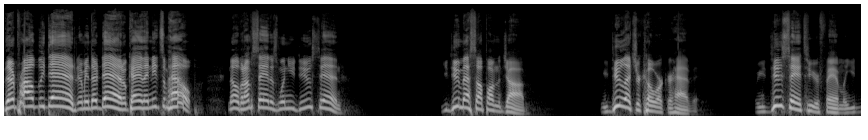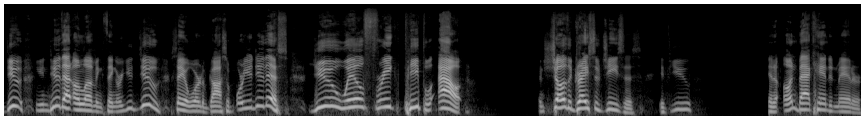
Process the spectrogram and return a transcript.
they're probably dead. I mean, they're dead, okay? They need some help. No, but I'm saying is when you do sin, you do mess up on the job. You do let your coworker have it. Or you do say it to your family. You do you do that unloving thing or you do say a word of gossip or you do this. You will freak people out and show the grace of Jesus if you in an unbackhanded manner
